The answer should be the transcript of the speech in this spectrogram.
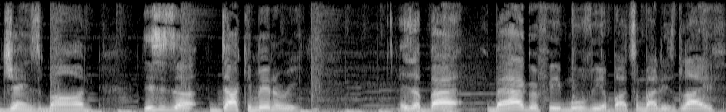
James Bond. This is a documentary. It's a bi- biography movie about somebody's life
